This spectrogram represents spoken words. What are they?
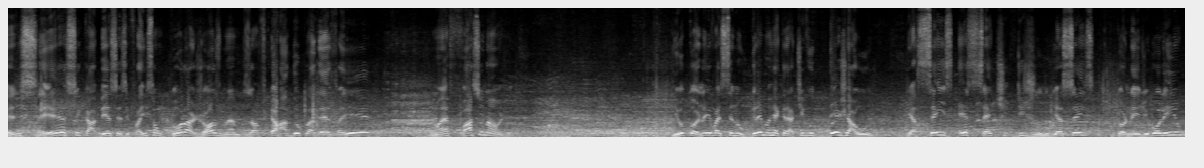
Eles, esse Cabeça e esse Flaim são corajosos mesmo. Desafiar uma dupla dessa aí não é fácil não, gente. E o torneio vai ser no Grêmio Recreativo de Jaú, dia 6 e 7 de julho. Dia 6, torneio de bolinho.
